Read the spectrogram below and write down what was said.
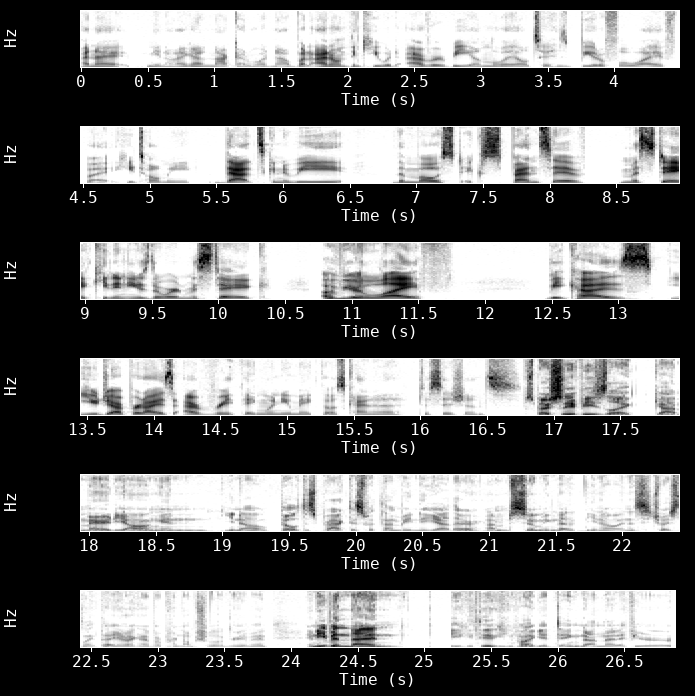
and I you know I got to knock on wood now, but I don't think he would ever be unloyal to his beautiful wife. But he told me that's going to be the most expensive mistake. He didn't use the word mistake of your life because you jeopardize everything when you make those kind of decisions. Especially if he's like got married young and you know built his practice with them being together. I'm assuming that you know in a situation like that you're not gonna have a prenuptial agreement, and even then you can you can probably get dinged on that if you're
